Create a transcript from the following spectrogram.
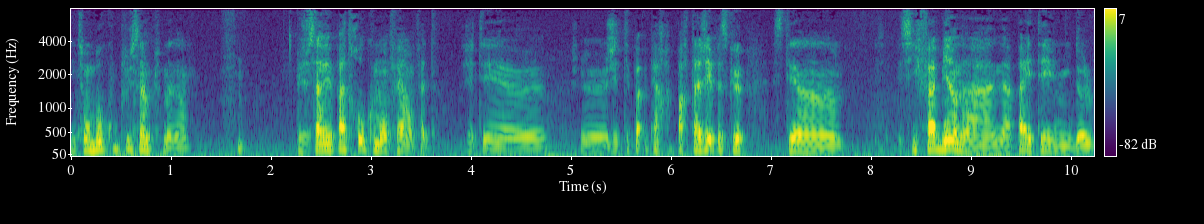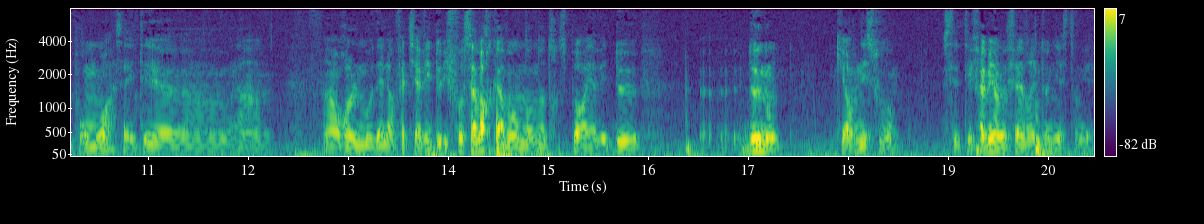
Ils sont beaucoup plus simples maintenant. Je savais pas trop comment faire en fait. J'étais J'étais pas partagé parce que c'était un. Si Fabien n'a pas été une idole pour moi, ça a été euh, un, voilà, un, rôle modèle. En fait, il y avait deux. Il faut savoir qu'avant, dans notre sport, il y avait deux, euh, deux noms qui revenaient souvent. C'était Fabien Lefebvre et Tony Estanguet.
